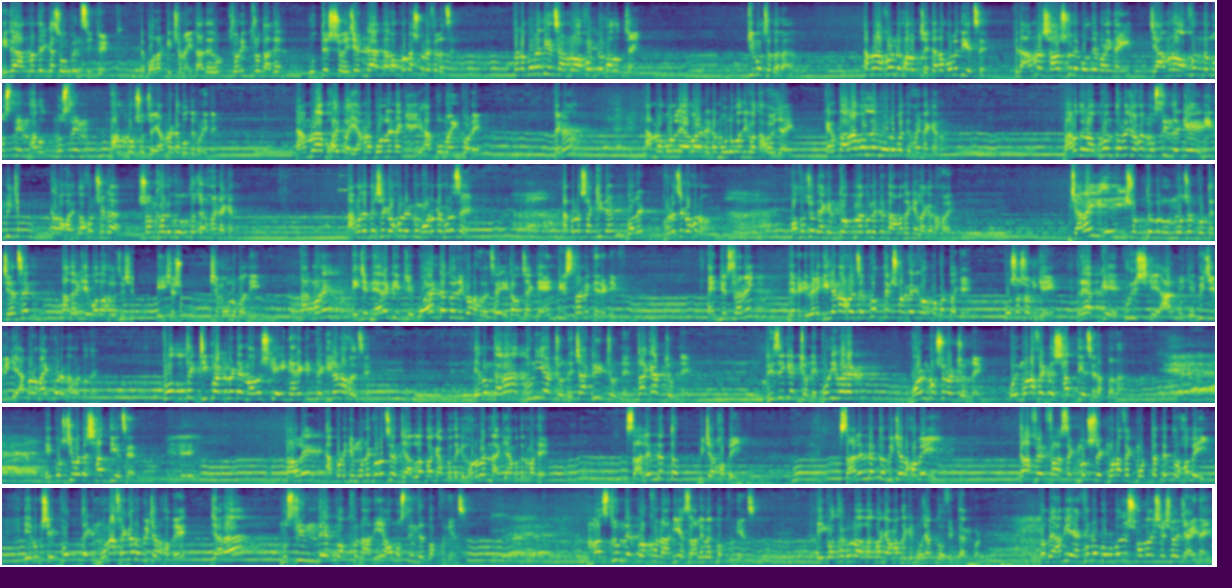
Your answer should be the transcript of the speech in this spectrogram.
এটা আপনাদের কাছে ওপেন সিক্রেট বলার কিছু নাই। তাদের চরিত্র, তাদের উদ্দেশ্য এজেন্ডা তারা প্রকাশ করে ফেলেছে। তারা বলে দিয়েছে, আমরা অখণ্ড ভারত চাই। কি বলছে তারা? আমরা অখণ্ড ভারত চাই। তারা বলে দিয়েছে। কিন্তু আমরা সাহস করে বলতে পারি নাই যে আমরা অখণ্ড মুসলিম ভারত, মুসলিম ভারতবর্ষ চাই। আমরা এটা বলতে পারি নাই। আমরা ভয় পাই। আমরা বললে নাকি আব্বু মাইন্ড করে। তাই না? আমরা বললে আবার এটা মৌলবাদী কথা হয়ে যায়। কেন? তারা বললে মৌলবাদী হয় না কেন? ভারতের অভ্যন্তরে যখন মুসলিমদেরকে নির্বিচার করা হয়, তখন সেটা সংখ্যালঘু অত্যাচার হয় না কেন? আমাদের দেশে কখনো এরকম ঘটনা ঘটেছে? আপনারা সাক্ষী দেন, বলেন, ঘটেছে কখনো? অথচ দেখেন তকমাগুলো কিন্তু আমাদেরকে লাগানো হয়। যারাই এই সত্যগুলো উন্মোচন করতে চেয়েছেন, তাদেরকে বলা হয়েছে সে- মৌলবাদী। তার মানে এই যে ন্যারেটিভ যে বয়ানটা তৈরি করা হয়েছে, এটা হচ্ছে একটা anti Islamic narrative anti Islamic narrative এটা গিলানো হয়েছে প্রত্যেক সরকারি কর্মকর্তাকে। প্রশাসনকে, র্যাবকে, পুলিশকে, আর্মিকে, বিজিবিকে, আপনারা মাইন্ড করেন আমার কথায়। প্রত্যেক ডিপার্টমেন্টের মানুষকে এই ন্যারেটিভটা গিলানো হয়েছে। এবং তারা দুনিয়ার জন্য, চাকরির জন্য, টাকার জন্য, রিজিকের জন্য, পরিবারের ভরণ পোষণের জন্য ওই মোনাফেকদের সাথ দিয়েছেন আপনারা। এই পশ্চিমাদের সাথ দিয়েছেন। তাহলে আপনারা কি মনে করেছেন যে আল্লাহ পাক আপনাদেরকে ধরবেন না কে আমাদের মাঠে? জালেমদের তো বিচার হবেই। জালেমদের তো বিচার হবেই। কাফের, ফাসেক, মুশরিক, মুনাফেক মোরতাদদের তো হবেই। এবং সেই প্রত্যেক মুনাফেকেরও বিচার হবে যারা মুসলিমদের পক্ষ না নিয়ে, অমুসলিমদের পক্ষ নিয়েছে মাজলুমদের পক্ষ না নিয়ে, জালেমের পক্ষ নিয়েছে এই কথাগুলো আল্লাহ পাক আমাদেরকে বোঝার তৌফিক দান করেন। তবে আমি এখনও বলব যে সময় শেষ হয়ে যায় নাই।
